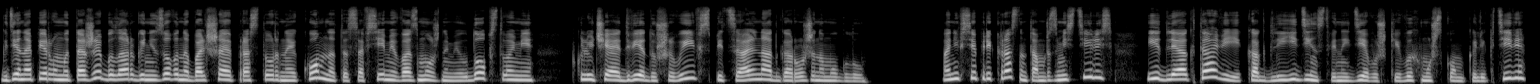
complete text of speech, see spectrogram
где на первом этаже была организована большая просторная комната со всеми возможными удобствами, включая две душевые в специально отгороженном углу. Они все прекрасно там разместились, и для Октавии, как для единственной девушки в их мужском коллективе,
